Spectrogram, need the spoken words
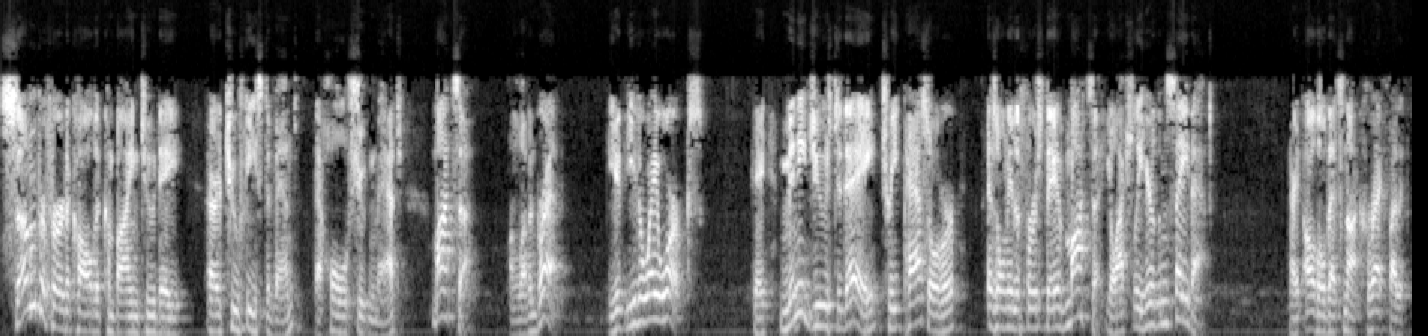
Some prefer to call the combined two day or two feast event, that whole shoot and match, matzah, unleavened bread. Either way works. Okay. Many Jews today treat Passover as only the first day of matzah. You'll actually hear them say that. Right? Although that's not correct by the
